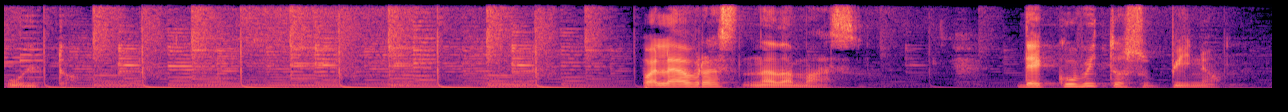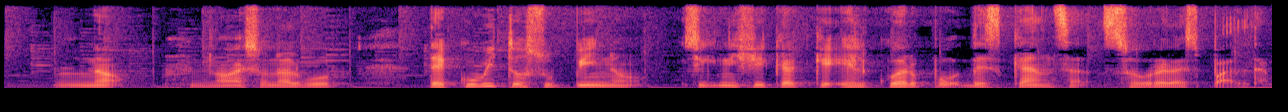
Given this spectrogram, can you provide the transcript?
culto. Palabras nada más. Decúbito supino. No, no es un albur, de cúbito supino significa que el cuerpo descansa sobre la espalda.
